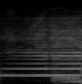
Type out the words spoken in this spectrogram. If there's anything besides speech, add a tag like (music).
Mm-hmm. (laughs)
